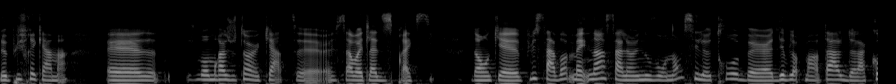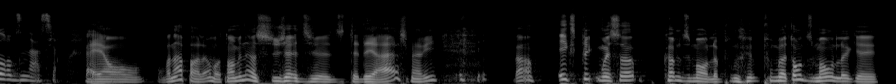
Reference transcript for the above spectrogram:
le plus fréquemment. Euh, je vais me rajouter un 4, euh, ça va être la dyspraxie. Donc, euh, plus ça va. Maintenant, ça a un nouveau nom, c'est le trouble euh, développemental de la coordination. Ben, on, on va en parler. On va tomber dans le sujet du, du TDAH, Marie. Bon, explique-moi ça comme du monde. Là, pour, pour, mettons, du monde là, que-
